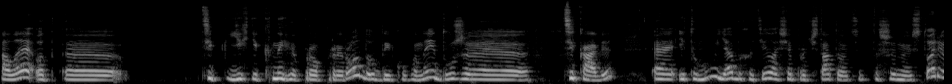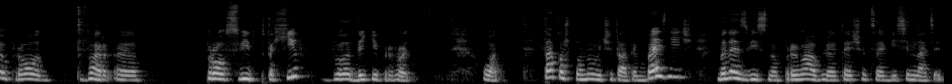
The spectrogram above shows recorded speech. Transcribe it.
Але от е, ці їхні книги про природу дику, вони дуже цікаві. Е, і тому я би хотіла ще прочитати оцю пташину історію про твар, е, про світ птахів в дикій природі. От. Також планую читати безніч. Мене, звісно, приваблює те, що це 18,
